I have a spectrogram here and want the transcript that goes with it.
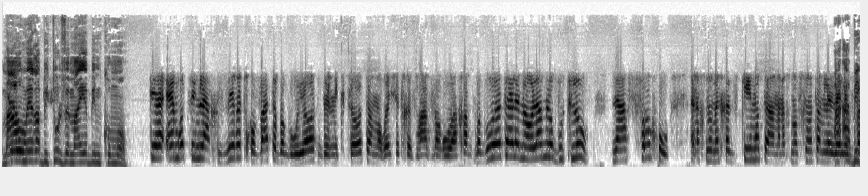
מה אומר הביטול ומה יהיה במקומו? תראה, הם רוצים להחזיר את חובת הבגרויות במקצועות המורשת, חברה ורוח. הבגרויות האלה מעולם לא בוטלו. נהפוך הוא. אנחנו מחזקים אותם, אנחנו הופכים אותם לרלוונטיים.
